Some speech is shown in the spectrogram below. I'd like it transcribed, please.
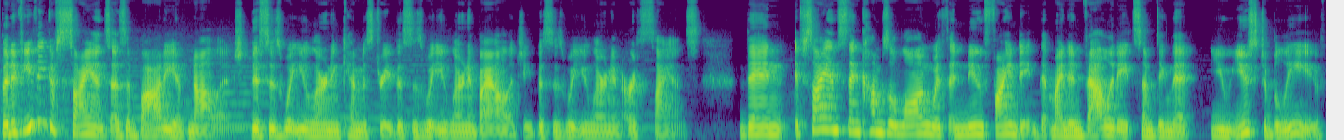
But if you think of science as a body of knowledge, this is what you learn in chemistry, this is what you learn in biology, this is what you learn in earth science then if science then comes along with a new finding that might invalidate something that you used to believe,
